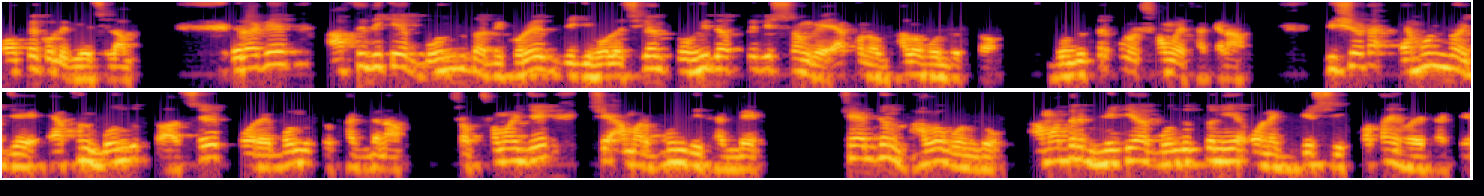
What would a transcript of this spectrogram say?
অপে করে দিয়েছিলাম এর আগে আফ্রিদিকে বন্ধু দাবি করে দিঘি বলেছিলেন, তহিদ আফ্রিদির সঙ্গে এখনও ভালো বন্ধুত্ব। বন্ধুত্বের কোনো সময় থাকে না। বিষয়টা এমন নয় যে এখন বন্ধুত্ব আছে, পরে বন্ধুত্ব থাকবে না। সব সময় যে সে আমার বন্ধুই থাকবে। সে একজন ভালো বন্ধু। আমাদের মিডিয়ার বন্ধুত্ব নিয়ে অনেক বেশি কথাই হয়ে থাকে।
